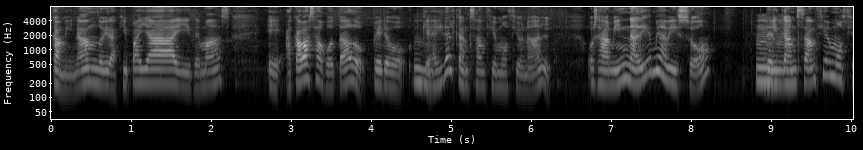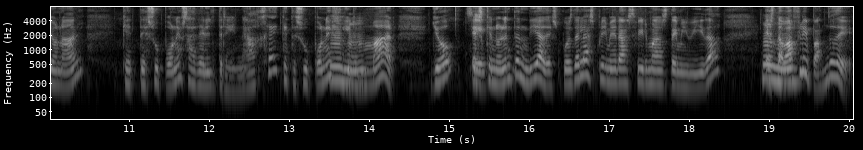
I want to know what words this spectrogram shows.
caminando y de aquí para allá y demás, eh, acabas agotado, pero ¿qué hay del cansancio emocional? O sea, a mí nadie me avisó del cansancio emocional que te supone, o sea, del drenaje que te supone firmar. Yo es que no lo entendía. Después de las primeras firmas de mi vida, estaba flipando de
